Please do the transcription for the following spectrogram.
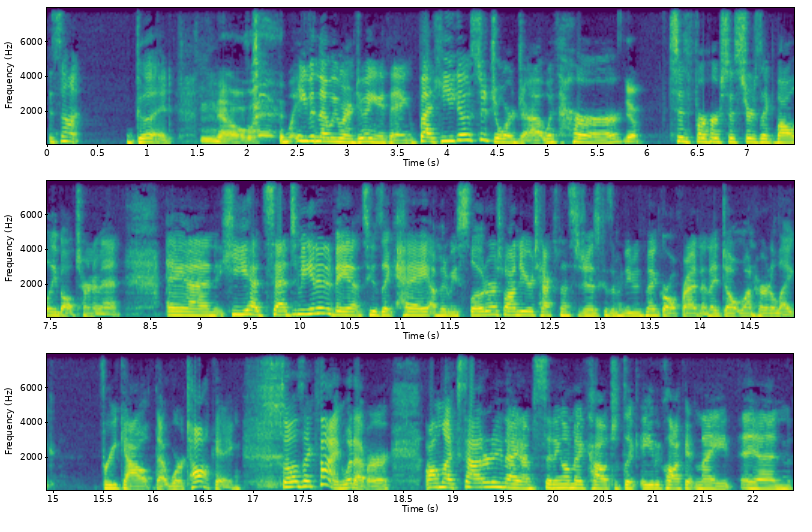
it's not good. no, even though we weren't doing anything. But he goes to Georgia with her. yep, to for her sister's like volleyball tournament. And he had said to me in advance, he was like, Hey, I'm gonna be slow to respond to your text messages because I'm gonna be with my girlfriend and I don't want her to like freak out that we're talking. So I was like, fine, whatever. On like Saturday night, I'm sitting on my couch, it's like eight o'clock at night, and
